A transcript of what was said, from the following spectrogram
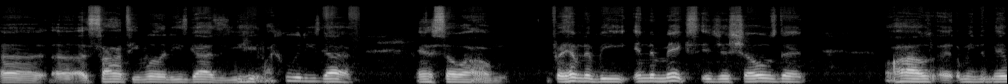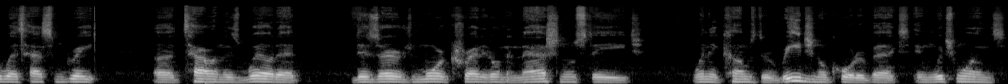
Uh uh Asante Willa, these guys, you hear like who are these guys? And so um for him to be in the mix, it just shows that Ohio, I mean, the Midwest has some great uh, talent as well that deserves more credit on the national stage when it comes to regional quarterbacks and which ones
